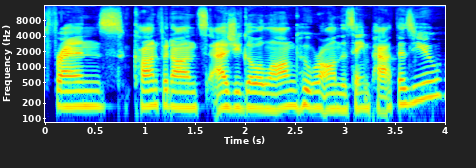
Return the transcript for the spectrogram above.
friends confidants as you go along who are on the same path as you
